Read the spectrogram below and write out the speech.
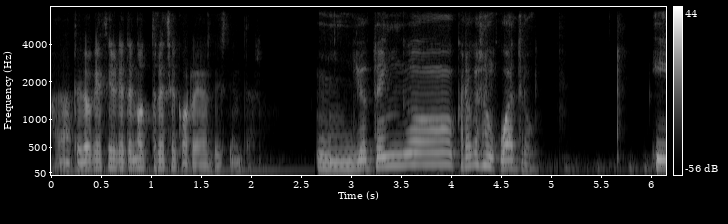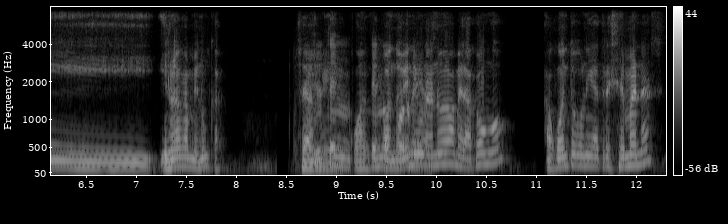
Ah, Te tengo que decir que tengo 13 correas distintas. Mm, Yo tengo, creo que son cuatro. Y, y no la cambio nunca. O sea, Yo me- tengo- cuan- tengo cuando viene una nueva me la pongo, aguanto con ella tres semanas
